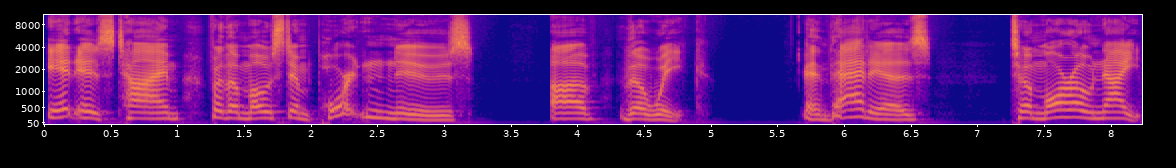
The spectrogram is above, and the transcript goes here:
it is time for the most important news of the week. And that is tomorrow night,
